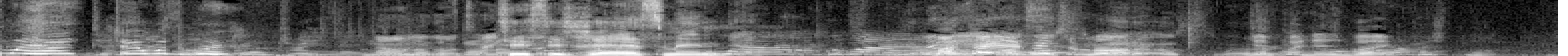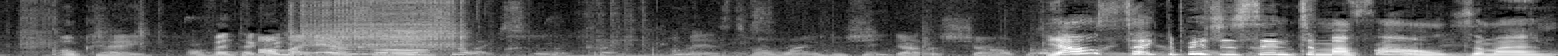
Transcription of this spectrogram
what? Jay, what the word? I don't know what's. This is Jasmine. My favorite picture, mom. Sweater. Just put this button. Okay. I'm finna take a I'm gonna picture. ask uh I'm gonna ask Terrain. Do she got a shower? Y'all take the picture, send it to my phone. Somebody,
